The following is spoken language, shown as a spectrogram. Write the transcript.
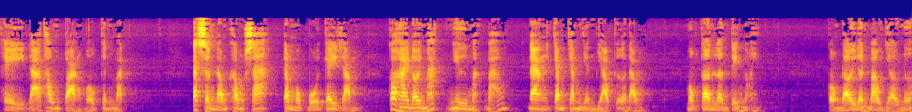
thì đã thông toàn bộ kinh mạch. Cách sân động không xa, trong một bụi cây rậm, có hai đôi mắt như mắt báo đang chăm chăm nhìn vào cửa động. Một tên lên tiếng nói, còn đợi đến bao giờ nữa?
